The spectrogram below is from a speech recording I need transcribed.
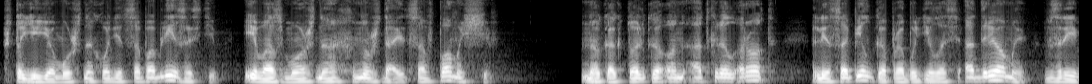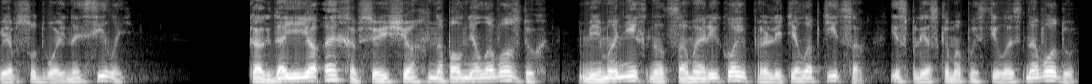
что ее муж находится поблизости и, возможно, нуждается в помощи. Но как только он открыл рот, лесопилка пробудилась от дремы, взревев с удвоенной силой. Когда ее эхо все еще наполняло воздух, мимо них над самой рекой пролетела птица и с плеском опустилась на воду,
